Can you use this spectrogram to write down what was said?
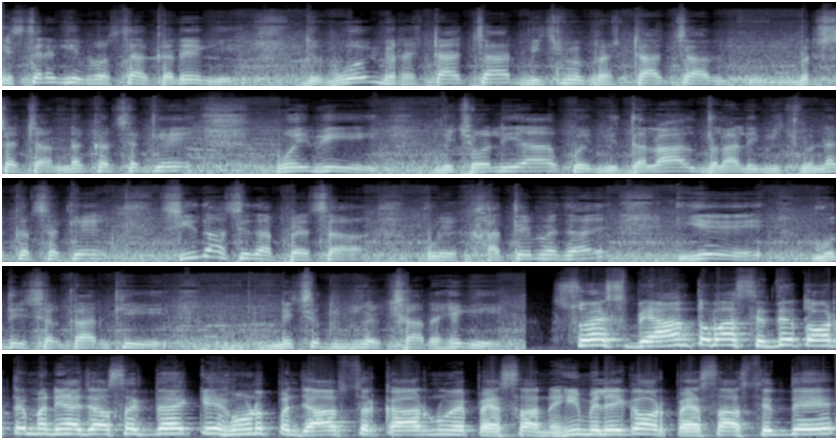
इस तरह की व्यवस्था करेगी, जो वो भी भ्रष्टाचार बीच में भ्रष्टाचार भ्रष्टाचार न कर सके कोई भी बिचौलिया कोई भी दलाल दलाली बीच में न कर सके सीधा सीधा पैसा उनके खाते में जाए ये मोदी सरकार की निश्चित रूप से इच्छा रहेगी ਸੋ ਇਸ ਬਿਆਨ ਤੋਂ ਬਾਅਦ ਸਿੱਧੇ ਤੌਰ ਤੇ ਮੰਨਿਆ ਜਾ ਸਕਦਾ ਹੈ ਕਿ ਹੁਣ ਪੰਜਾਬ ਸਰਕਾਰ ਨੂੰ ਇਹ ਪੈਸਾ ਨਹੀਂ ਮਿਲੇਗਾ ਔਰ ਪੈਸਾ ਸਿੱਧੇ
